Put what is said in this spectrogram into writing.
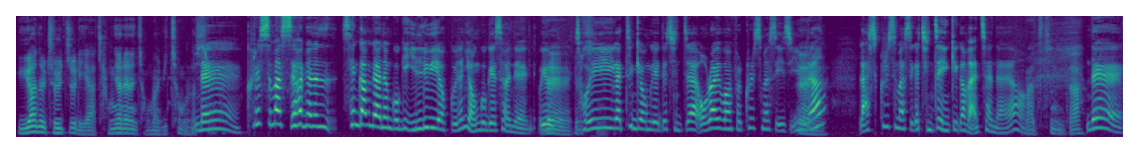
위안을 줄 줄이야 작년에는 정말 미처 몰랐습니다. 네. 크리스마스 하면은 생각나는 곡이 1, 2위였군요. 영국에서는. 네, 저희 같은 경우에도 진짜 All I Want for Christmas is You랑 네. Last Christmas가 진짜 인기가 많잖아요. 맞습니다. 네.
